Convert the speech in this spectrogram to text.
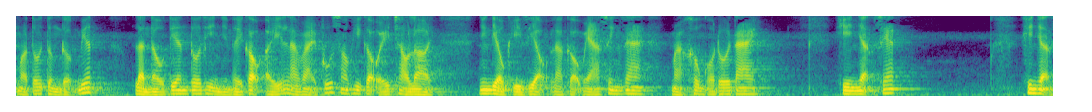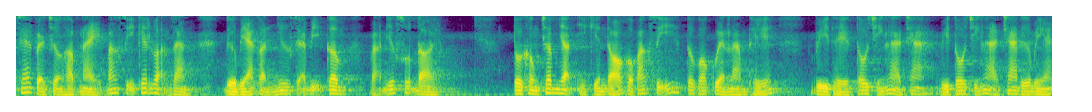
mà tôi từng được biết. Lần đầu tiên tôi thì nhìn thấy cậu ấy là vài phút sau khi cậu ấy chào lời. Nhưng điều kỳ diệu là cậu bé sinh ra mà không có đôi tai. Khi nhận xét khi nhận xét về trường hợp này, bác sĩ kết luận rằng đứa bé gần như sẽ bị câm và điếc suốt đời. Tôi không chấp nhận ý kiến đó của bác sĩ, tôi có quyền làm thế. Vì thế tôi chính là cha, vì tôi chính là cha đứa bé.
